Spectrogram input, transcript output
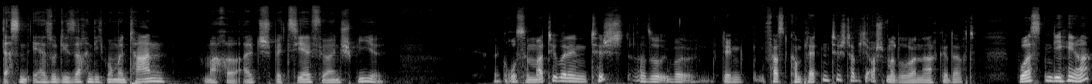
Das sind eher so die Sachen, die ich momentan mache, als speziell für ein Spiel. Eine große Matte über den Tisch, also über den fast kompletten Tisch, habe ich auch schon mal drüber nachgedacht. Wo hast denn die her?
